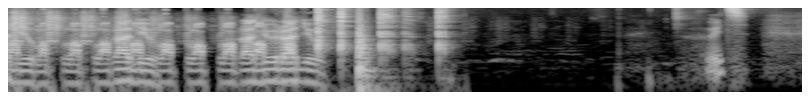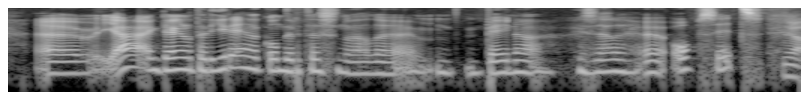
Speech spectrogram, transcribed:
Radio, radio, radio, radio. Goed. Ehm, ja, ik denk dat er hier eigenlijk ondertussen wel eh, bijna gezellig eh, op zit. Ja.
